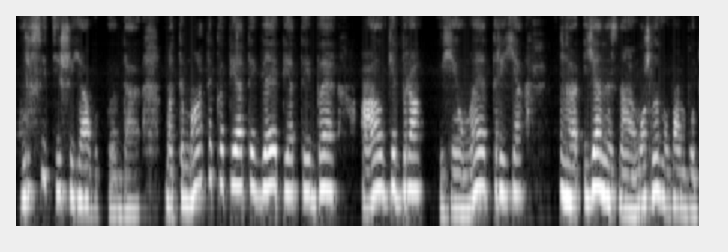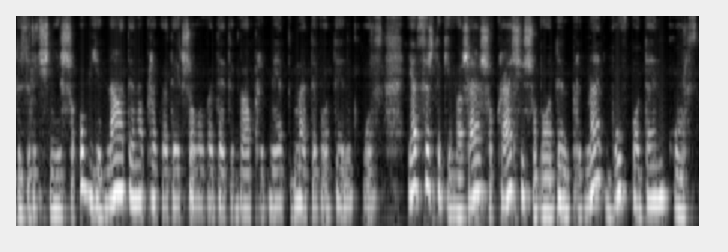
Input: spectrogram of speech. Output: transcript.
курси, ті, що я викладаю. Математика 5Г, 5Б, алгебра, геометрія, я не знаю, можливо, вам буде зручніше об'єднати, наприклад, якщо ви ведете два предмети в один курс. Я все ж таки вважаю, що краще, щоб один предмет був один курс.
